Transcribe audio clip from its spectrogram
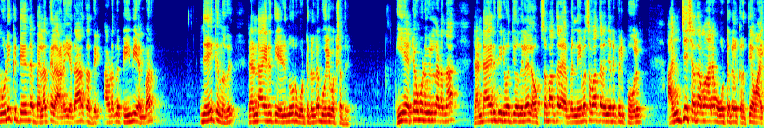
കൂടി കിട്ടിയതിന്റെ ബലത്തിലാണ് യഥാർത്ഥത്തിൽ അവിടെ നിന്ന് പി വി അൻവർ ജയിക്കുന്നത് രണ്ടായിരത്തി എഴുന്നൂറ് വോട്ടുകളുടെ ഭൂരിപക്ഷത്തിൽ ഈ ഏറ്റവും ഒടുവിൽ നടന്ന രണ്ടായിരത്തി ഇരുപത്തി ഒന്നിലെ ലോക്സഭാ നിയമസഭാ തെരഞ്ഞെടുപ്പിൽ പോലും അഞ്ച് ശതമാനം വോട്ടുകൾ കൃത്യമായി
